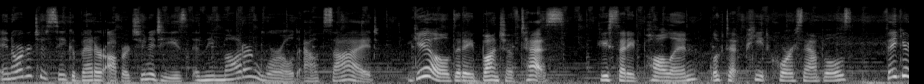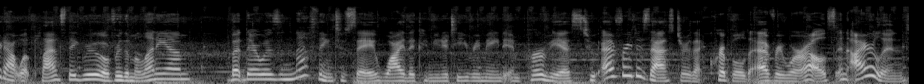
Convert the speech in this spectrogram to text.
in order to seek better opportunities in the modern world outside. Gill did a bunch of tests. He studied pollen, looked at peat core samples, figured out what plants they grew over the millennium, but there was nothing to say why the community remained impervious to every disaster that crippled everywhere else in Ireland.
